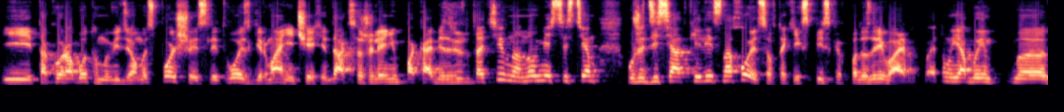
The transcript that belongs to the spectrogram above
И такую работу мы ведем из Польши, из Литвы, из Германии, Чехии. Да, к сожалению, пока безрезультативно, но вместе с тем уже десятки лиц находятся в таких списках подозреваемых. Поэтому я бы им э,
